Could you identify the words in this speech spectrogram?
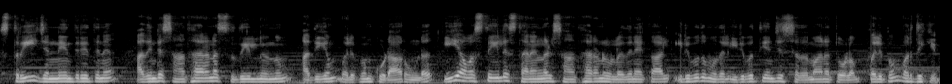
സ്ത്രീ ജനനേന്ദ്രിയത്തിന് അതിന്റെ സാധാരണ സ്ഥിതിയിൽ നിന്നും അധികം വലുപ്പം കൂടാറുണ്ട്. ഈ അവസ്ഥയിൽ സ്ഥലങ്ങൾ സാധാരണ ഉള്ളതിനേക്കാൾ ഇരുപത് മുതൽ ഇരുപത്തിയഞ്ച് ശതമാനത്തോളം വലിപ്പം വർദ്ധിക്കും.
